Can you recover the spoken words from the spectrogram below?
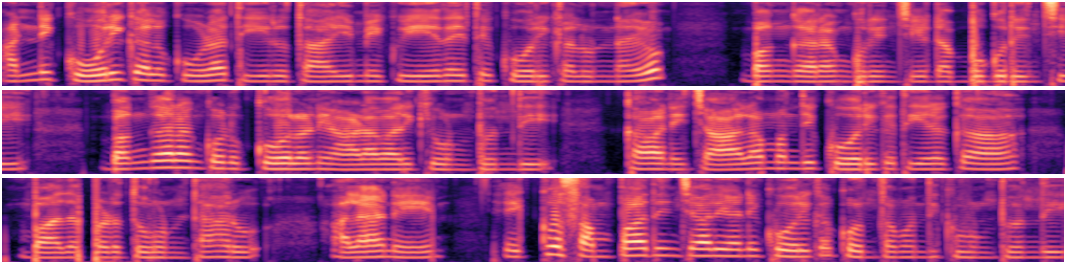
అన్ని కోరికలు కూడా తీరుతాయి. మీకు ఏదైతే కోరికలు ఉన్నాయో బంగారం గురించి డబ్బు గురించి బంగారం కొనుక్కోవాలని ఆడవారికి ఉంటుంది. కానీ చాలామంది కోరిక తీరక బాధపడుతూ ఉంటారు. అలానే ఎక్కువ సంపాదించాలి అనే కోరిక కొంతమందికి ఉంటుంది.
